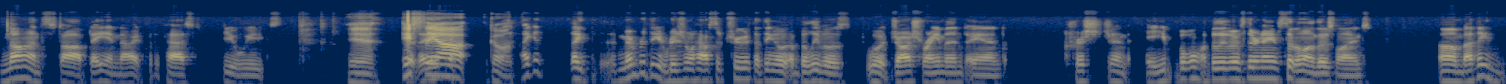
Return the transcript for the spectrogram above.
non-stop, day and night for the past few weeks. Yeah, if they they are, go on. I could like remember the original House of Truth. I think I believe it was what Josh Raymond and Christian Abel. I believe was their names, something along those lines. Um, I think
